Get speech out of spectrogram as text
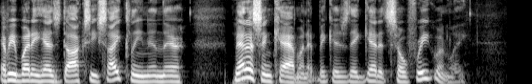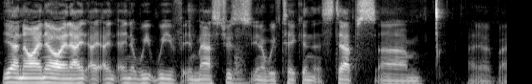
Everybody has doxycycline in their medicine cabinet because they get it so frequently. Yeah, no, I know, and I, I, I know we, we've in Massachusetts, you know, we've taken steps. Um, I, I,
